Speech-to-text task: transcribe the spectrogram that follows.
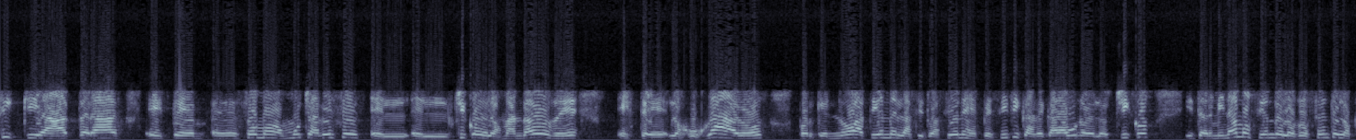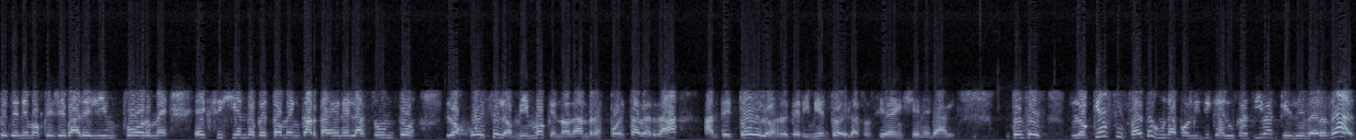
psiquiatras, este, eh, somos muchas veces el, el chico de los mandados de este, los juzgados, porque no atienden las situaciones específicas de cada uno de los chicos y terminamos siendo los docentes los que tenemos que llevar el informe, exigiendo que tomen cartas en el asunto, los jueces los mismos que no dan respuesta, ¿verdad?, ante todos los requerimientos de la sociedad en general. Entonces, lo que hace falta es una política educativa que de verdad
